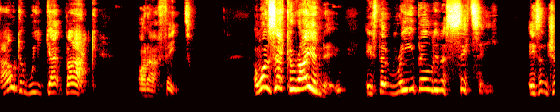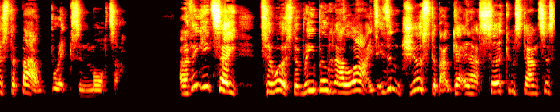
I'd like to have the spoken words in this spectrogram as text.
How do we get back on our feet? And what Zechariah knew is that rebuilding a city isn't just about bricks and mortar. And I think he'd say to us that rebuilding our lives isn't just about getting our circumstances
